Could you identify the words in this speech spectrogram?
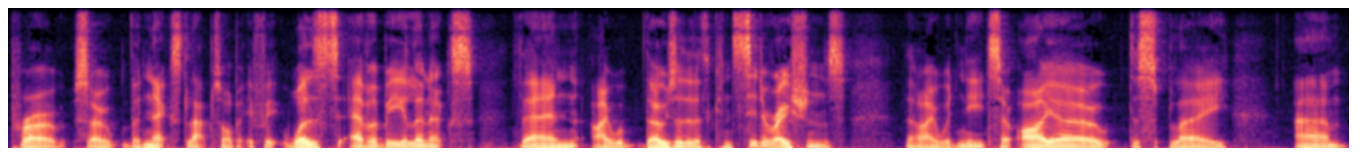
Pro. So the next laptop, if it was to ever be Linux, then I would. Those are the considerations that I would need. So I/O display Um,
